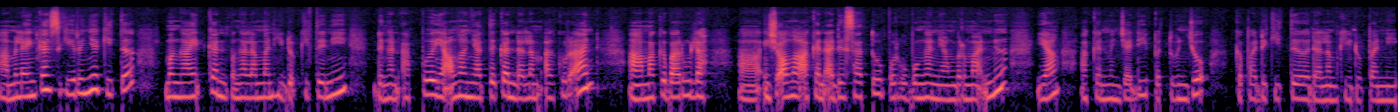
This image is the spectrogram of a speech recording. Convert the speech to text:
Ha, melainkan sekiranya kita mengaitkan pengalaman hidup kita ni dengan apa yang Allah nyatakan dalam Al-Quran, ha, maka barulah uh, insya-Allah akan ada satu perhubungan yang bermakna yang akan menjadi petunjuk kepada kita dalam kehidupan ni.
